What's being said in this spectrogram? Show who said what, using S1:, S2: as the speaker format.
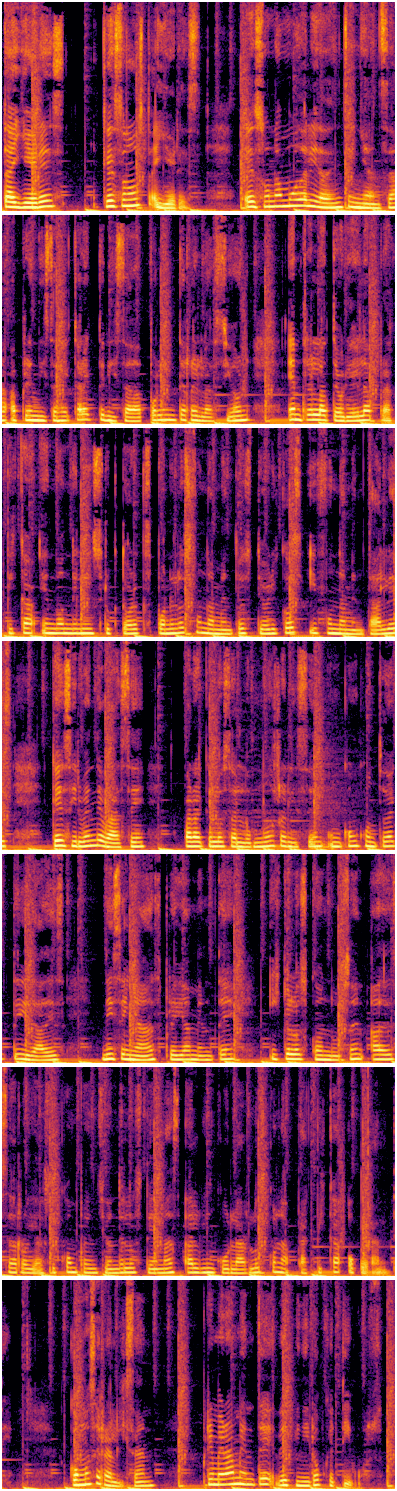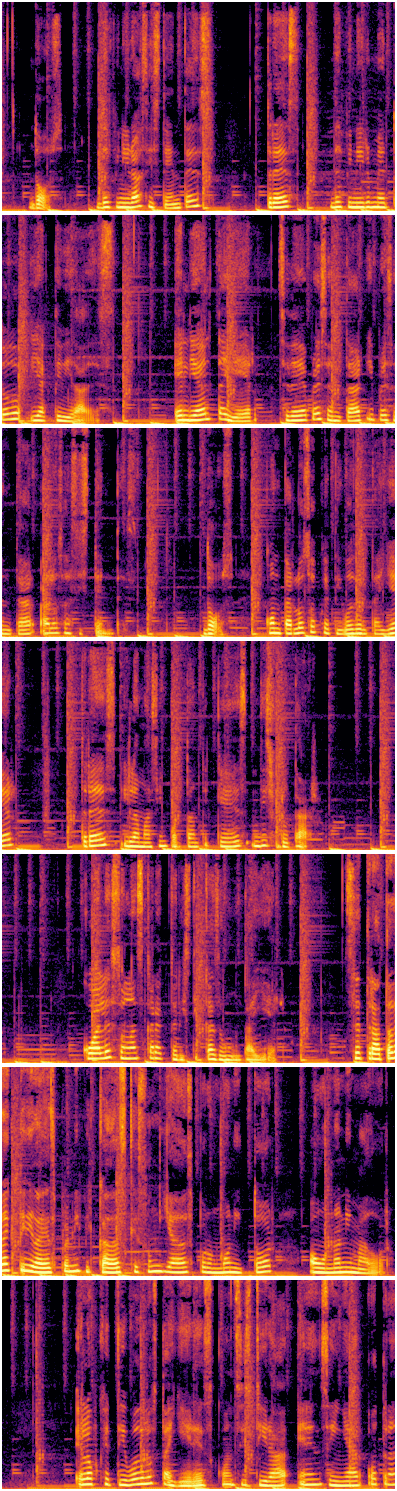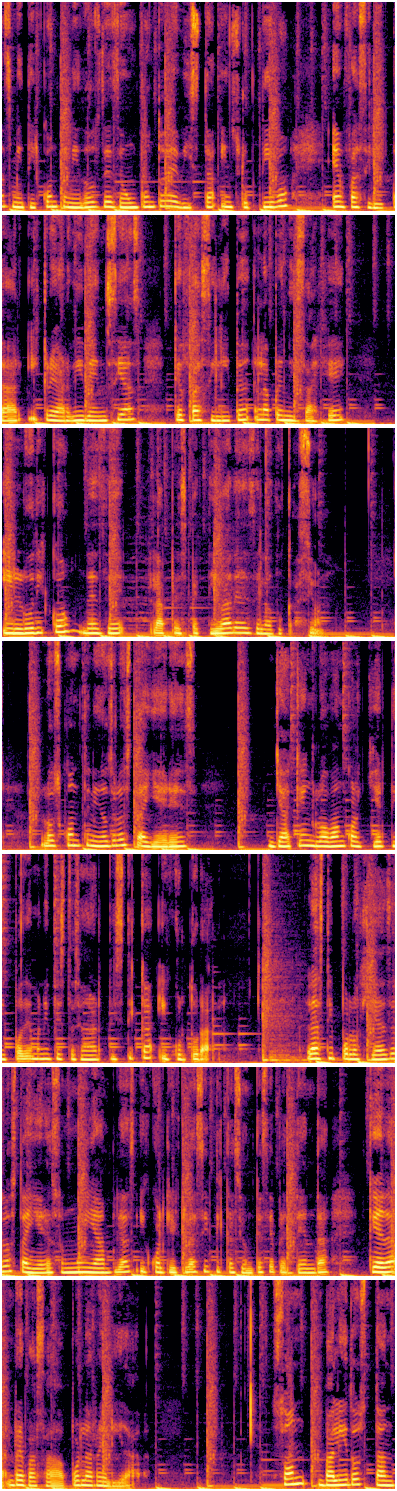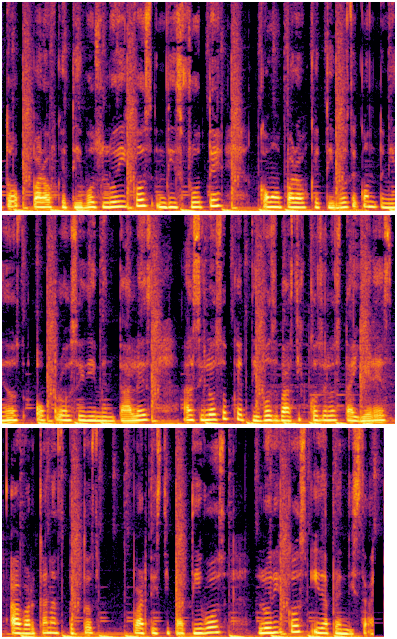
S1: Talleres. ¿Qué son los talleres? Es una modalidad de enseñanza-aprendizaje caracterizada por la interrelación entre la teoría y la práctica en donde el instructor expone los fundamentos teóricos y fundamentales que sirven de base para que los alumnos realicen un conjunto de actividades diseñadas previamente y que los conducen a desarrollar su comprensión de los temas al vincularlos con la práctica operante. ¿Cómo se realizan? Primeramente, definir objetivos. 2. Definir asistentes. 3. Definir método y actividades. El día del taller se debe presentar y presentar a los asistentes. 2. Contar los objetivos del taller. 3. Y la más importante que es disfrutar. ¿Cuáles son las características de un taller? Se trata de actividades planificadas que son guiadas por un monitor o un animador. El objetivo de los talleres consistirá en enseñar o transmitir contenidos desde un punto de vista instructivo, en facilitar y crear vivencias que faciliten el aprendizaje y lúdico desde la perspectiva desde la educación. Los contenidos de los talleres ya que engloban cualquier tipo de manifestación artística y cultural. Las tipologías de los talleres son muy amplias y cualquier clasificación que se pretenda queda rebasada por la realidad. Son válidos tanto para objetivos lúdicos, disfrute, como para objetivos de contenidos o procedimentales. Así los objetivos básicos de los talleres abarcan aspectos participativos, lúdicos y de aprendizaje.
